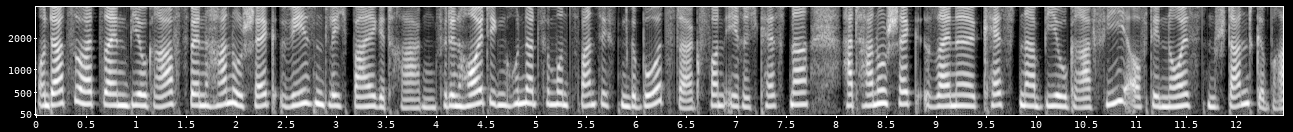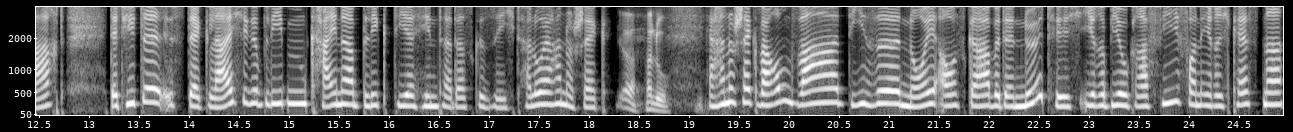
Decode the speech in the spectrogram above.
und dazu hat sein Biograf Sven Hanuschek wesentlich beigetragen. Für den heutigen 125. Geburtstag von Erich Kästner hat Hanuschek seine Kästner Kästner Biografie auf den neuesten Stand gebracht. Der Titel ist der gleiche geblieben, Keiner blickt dir hinter das Gesicht. Hallo, Herr Hanuschek. Ja, hallo. Herr Hanuschek, warum war diese Neuausgabe denn nötig? Ihre Biografie von Erich Kästner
